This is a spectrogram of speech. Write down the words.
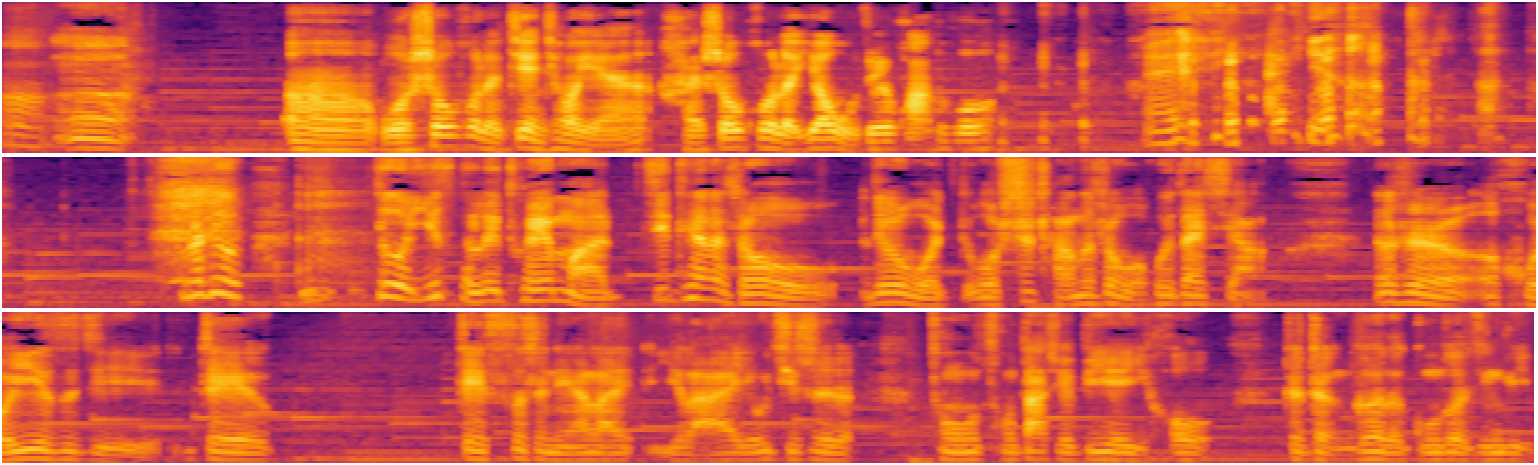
嗯嗯嗯，我收获了腱鞘炎，还收获了腰五椎滑脱。哎呀，那就就以此类推嘛。今天的时候，就是我我时常的时候，我会在想，就是回忆自己这这四十年来以来，尤其是。从从大学毕业以后，这整个的工作经历，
